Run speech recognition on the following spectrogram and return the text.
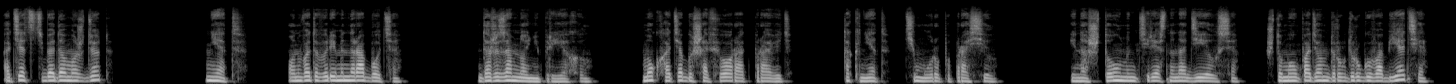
«Отец тебя дома ждет? «Нет, он в это время на работе. Даже за мной не приехал. Мог хотя бы шофера отправить. Так нет, Тимура попросил. И на что он, интересно, надеялся? Что мы упадем друг другу в объятия?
